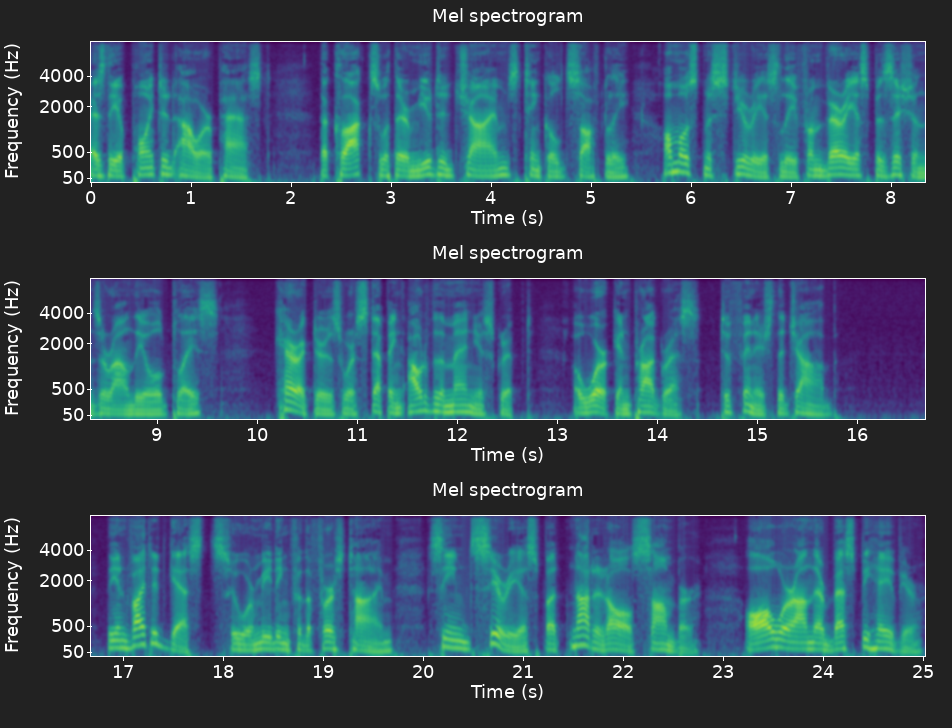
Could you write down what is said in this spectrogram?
as the appointed hour passed. The clocks with their muted chimes tinkled softly, almost mysteriously, from various positions around the old place. Characters were stepping out of the manuscript, a work in progress, to finish the job. The invited guests, who were meeting for the first time, seemed serious but not at all somber. All were on their best behavior,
